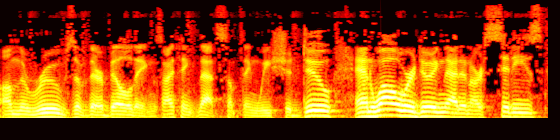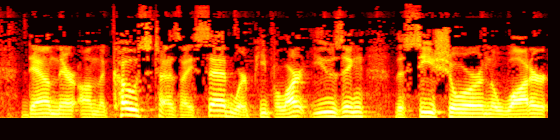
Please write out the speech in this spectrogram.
on the roofs of their buildings. I think that's something we should do. And while we're doing that in our cities down there on the coast, as I said, where people aren't using the seashore and the water,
